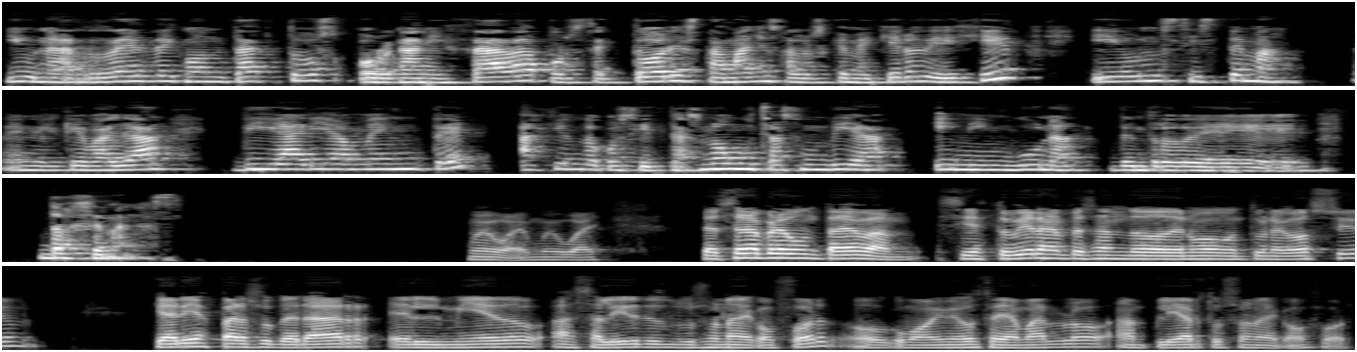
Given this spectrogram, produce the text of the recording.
y una red de contactos organizada por sectores, tamaños a los que me quiero dirigir y un sistema en el que vaya diariamente haciendo cositas, no muchas un día y ninguna dentro de dos semanas. Muy guay, muy guay. Tercera pregunta, Eva. Si estuvieras empezando de nuevo con tu negocio, ¿qué harías para superar el miedo a salir de tu zona de confort? O como a mí me gusta llamarlo, ampliar tu zona de confort.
